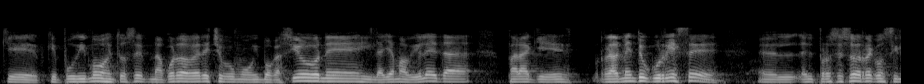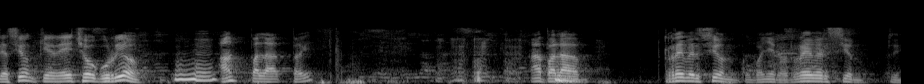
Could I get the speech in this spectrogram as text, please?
que, pudimos, entonces, me acuerdo haber hecho como invocaciones y la llama violeta para que realmente ocurriese el, proceso de reconciliación, que de hecho ocurrió. ¿Ah? ¿Para, ¿Para qué? Ah, para la reversión, compañero, reversión. Sí.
